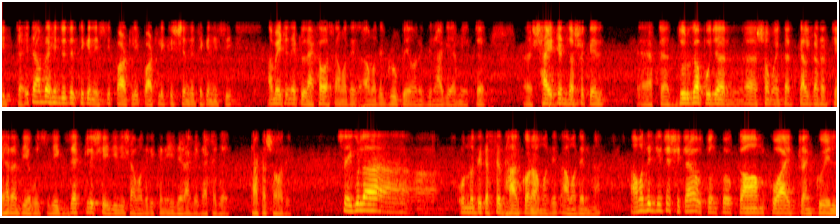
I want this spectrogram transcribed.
ঈদটা। এটা আমরা হিন্দুদের থেকে নিছি পার্টলি পার্টলি খ্রিশ্চানদের থেকে নিছি আমি এটা নিয়ে একটা লেখাও আছে আমাদের আমাদের গ্রুপে অনেকদিন আগে আমি একটা ষাটের দশকের একটা দুর্গা পূজার সময়কার ক্যালকাটার চেহারা দিয়ে বলছি যে এক্স্যাক্টলি সেই জিনিস আমাদের এখানে ঈদের আগে দেখা যায় ঢাকা শহরে। সো এগুলা অন্যদের কাছে ধার করা আমাদের আমাদের না। আমাদের যেটা, সেটা অত্যন্ত কাম কোয়াইট ট্র্যাঙ্কুইল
